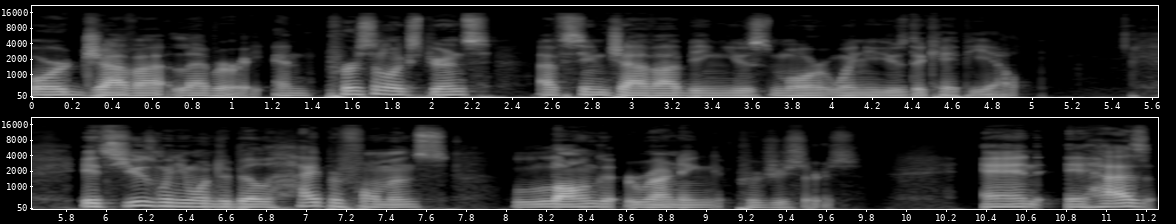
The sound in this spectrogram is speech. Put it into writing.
or Java library. And personal experience, I've seen Java being used more when you use the KPL. It's used when you want to build high performance, long running producers. And it has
